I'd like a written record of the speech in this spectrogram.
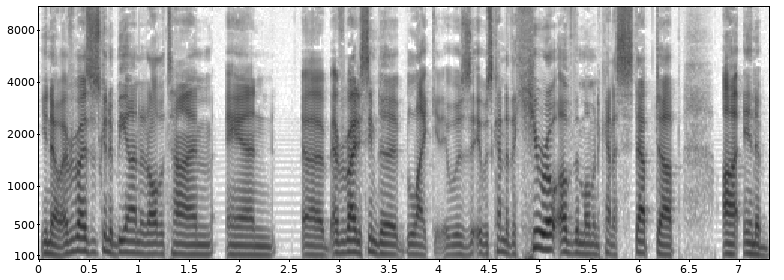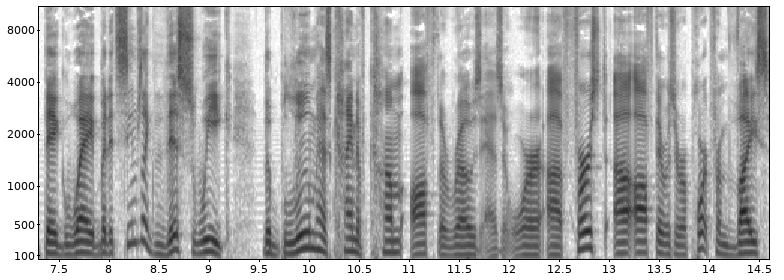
You know, everybody's just going to be on it all the time, and uh, everybody seemed to like it. It was it was kind of the hero of the moment. Kind of stepped up uh, in a big way. But it seems like this week the bloom has kind of come off the rose, as it were. Uh, first uh, off, there was a report from Vice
